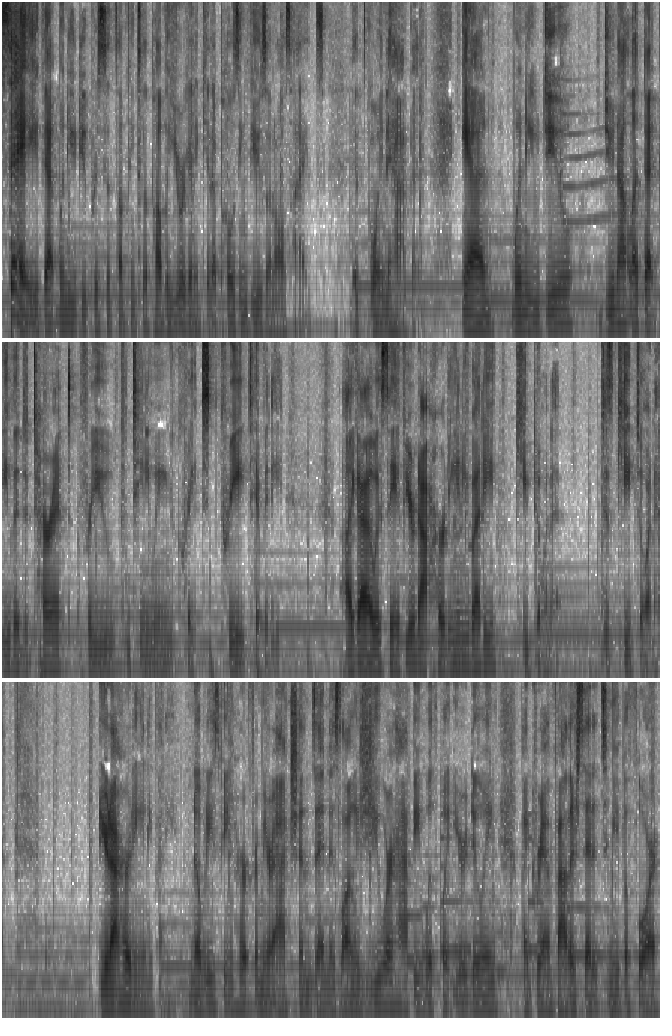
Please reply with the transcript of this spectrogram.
say that when you do present something to the public, you are going to get opposing views on all sides. It's going to happen. And when you do, do not let that be the deterrent for you continuing your create, creativity. Like I always say, if you're not hurting anybody, keep doing it. Just keep doing it. You're not hurting anybody. Nobody's being hurt from your actions. And as long as you are happy with what you're doing, my grandfather said it to me before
